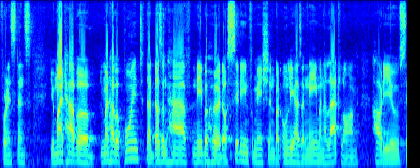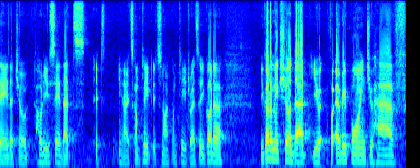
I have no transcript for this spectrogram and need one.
for instance, you might have a you might have a point that doesn't have neighborhood or city information but only has a name and a lat long. How do you say that you how do you say that's it's you know it's complete? It's not complete right? So you got to you got to make sure that you for every point you have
